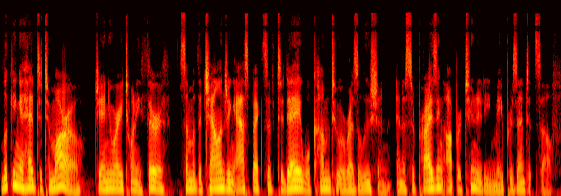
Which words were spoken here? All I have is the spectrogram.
Looking ahead to tomorrow, January 23rd, some of the challenging aspects of today will come to a resolution, and a surprising opportunity may present itself.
